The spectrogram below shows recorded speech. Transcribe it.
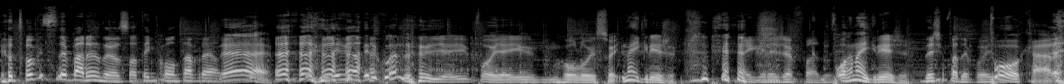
Eu tô me separando, eu só tenho que contar pra ela. É, desde, desde quando? E aí, pô, e aí rolou isso aí. Na igreja. A igreja é foda. Porra, na igreja. Deixa pra depois. Pô, cara.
